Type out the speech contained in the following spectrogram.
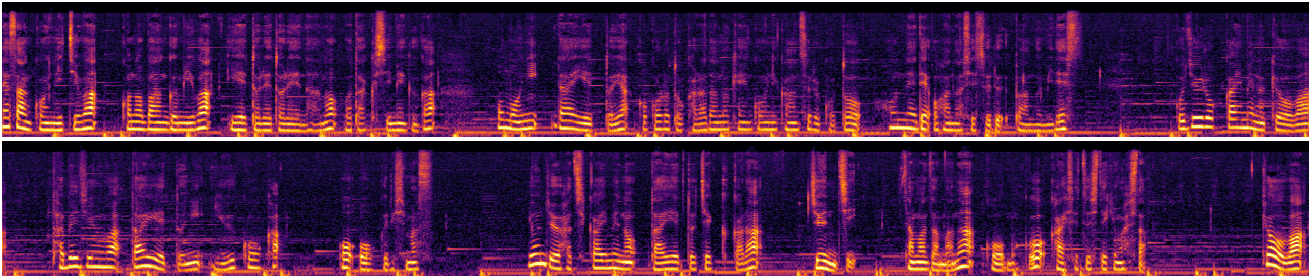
皆さんこんにちは。この番組は家トレトレーナーの私メグが主にダイエットや心と体の健康に関することを本音でお話しする番組です。56回目の今日は食べ順はダイエットに有効か？をお送りします。48回目のダイエットチェックから順次さまざまな項目を解説してきました。今日は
